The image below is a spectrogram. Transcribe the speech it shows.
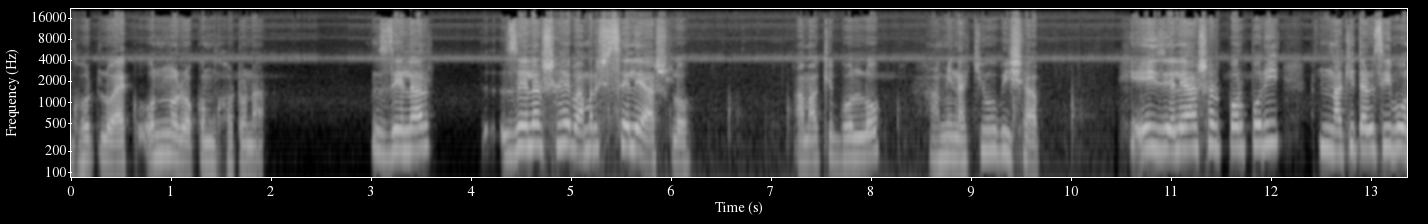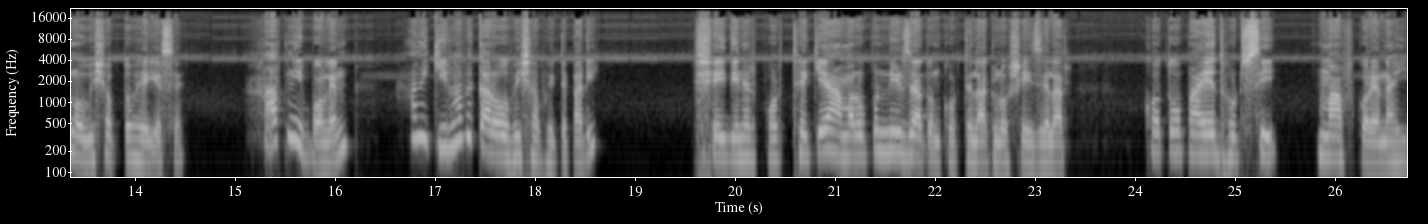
ঘটল এক অন্য রকম ঘটনা। জেলার জেলার সাহেব আমার ছেলে আসলো। আমাকে বলল, আমি নাকি অভিশাপ। এই জেলে আসার পরপরই নাকি তার জীবন অভিশপ্ত হয়ে গেছে। আপনি বলেন, আমি কীভাবে কারও অভিশাপ হইতে পারি? সেই দিনের পর থেকে আমার উপর নির্যাতন করতে লাগল সেই জেলার। কত পায়ে ধরছি, মাফ করে নাই।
